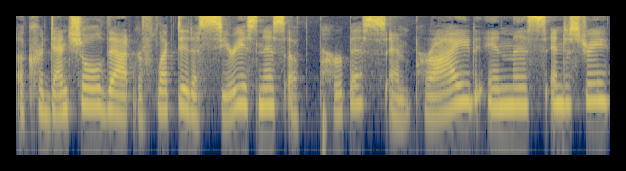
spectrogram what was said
a credential that reflected a seriousness of purpose and pride in this industry.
